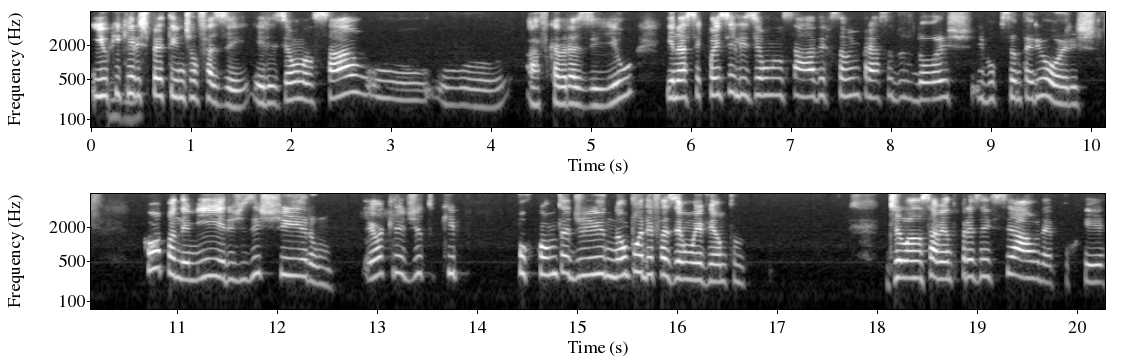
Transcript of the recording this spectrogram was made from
E o que, que eles pretendiam fazer? Eles iam lançar o, o África Brasil e, na sequência, eles iam lançar a versão impressa dos dois e-books anteriores. Com a pandemia, eles desistiram. Eu acredito que por conta de não poder fazer um evento de lançamento presencial, né? Porque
